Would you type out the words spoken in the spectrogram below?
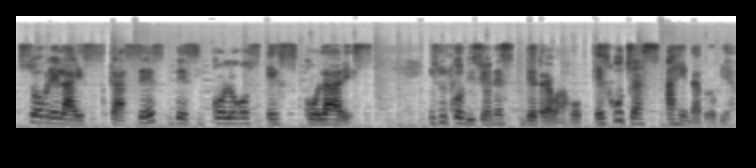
sobre la escasez de psicólogos escolares y sus condiciones de trabajo. Escuchas Agenda Propia.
